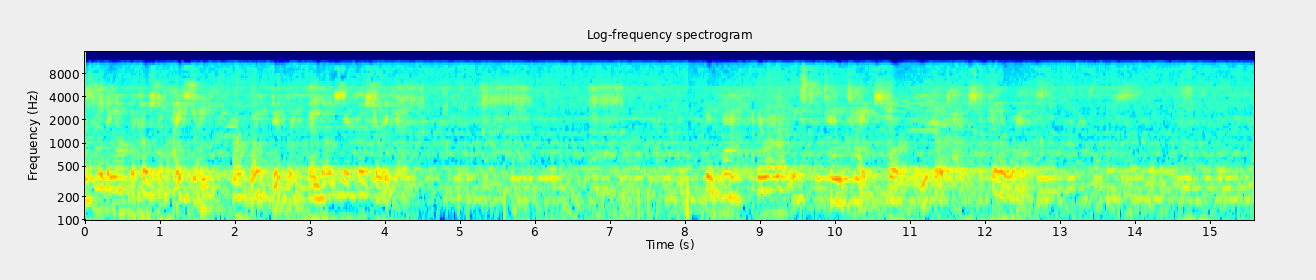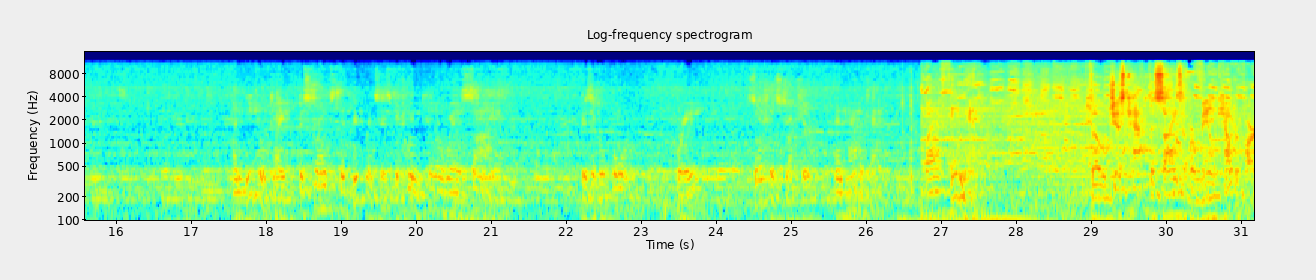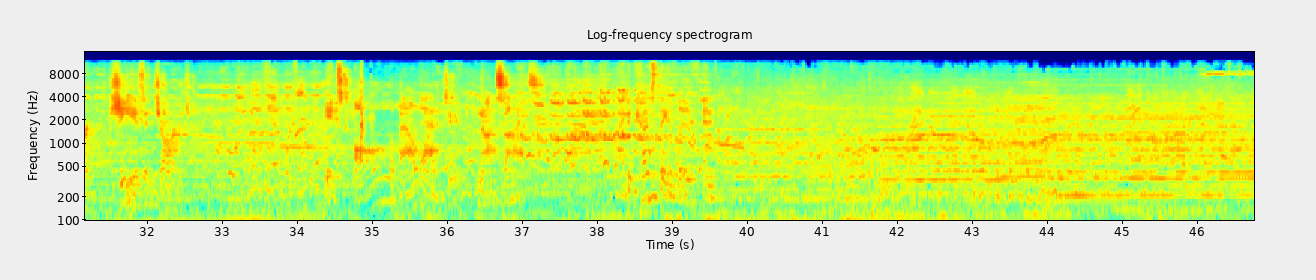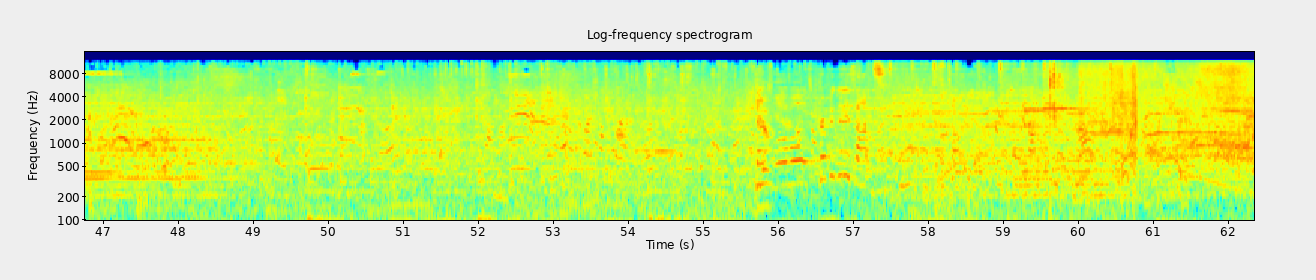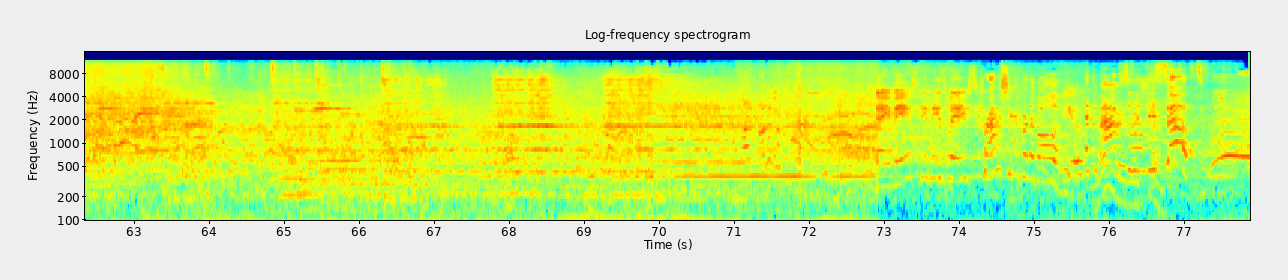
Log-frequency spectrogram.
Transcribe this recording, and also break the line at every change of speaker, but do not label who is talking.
Whales living off the coast of Iceland are quite different than those near Costa Rica. In fact, there are at least 10 types, or ecotypes, of killer whales. An ecotype describes the differences between killer whale size, physical form, prey, social structure, and habitat. By a female. Though just half the size of her male counterpart, she is in charge. It's all about attitude, not size. Because they live and
They're yep. global.
It's
perfectly designed. Now you may have seen these waves crashing in front of all of you. It's
absolutely
soaked!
